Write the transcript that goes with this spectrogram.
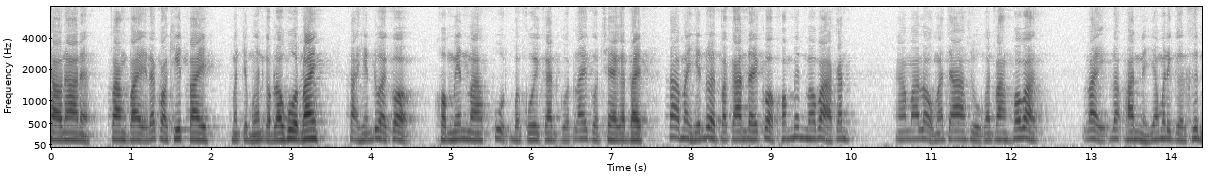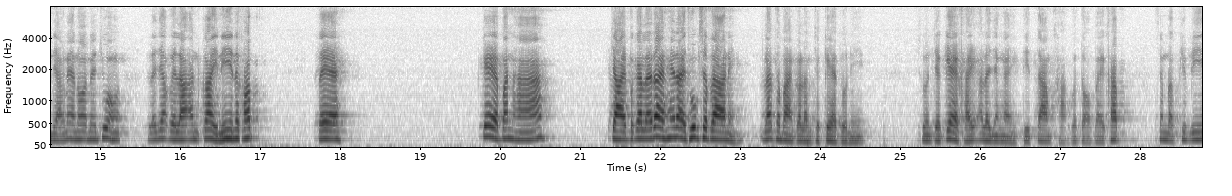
ชาวนาเนี่ย ฟังไปแล้วก็คิดไป มันจะเหมือนกับเราพูดไหม ถ้าเห็นด้วยก็คอมเมนต์มาพูดมาคุยกันกดไลค์กดแชร์กันไป ถ้าไม่เห็นด้วยประการใดก็คอมเมนต์มาว่ากันมาเล่ามาจาสู่กันฟัง เพราะว่าไล่ละพันเนี่ยยังไม่ได้เกิดขึ้นอย่างแน่นอนในช่วงระยะเวลาอันใกล้นี้นะครับ แต่แก้ปัญหาจ่ายประกันรายได้ให้ได้ทุกสัปดาห์นี่รัฐบาลกำลังจะแก้ตัวนี้ ส่วนจะแก้ไขอะไรยังไง ติดตามข่าวกันต่อไปครับสำหรับคลิปนี้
